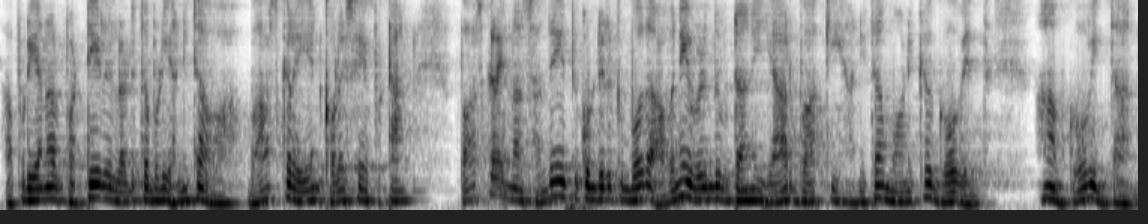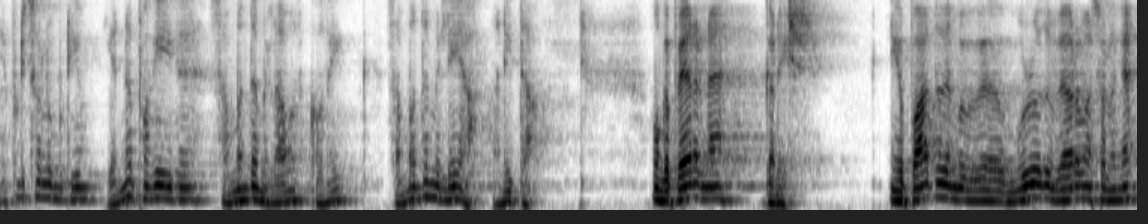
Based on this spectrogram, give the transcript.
அப்படியானால் பட்டியலில் அடுத்தபடி அனிதாவா? பாஸ்கரை ஏன் கொலை செய்யப்பட்டான்? பாஸ்கரை நான் சந்தேகித்துக் கொண்டிருக்கும் போது அவனே விழுந்து விட்டானே. யார் பாக்கி? அனிதா மோனிகா கோவிந்த். ஆம் கோவிந்த் தான். எப்படி சொல்ல முடியும்? என்ன பகை இது? சம்பந்தம் இல்லாமல் கொதை சம்பந்தம் இல்லையா அனிதா? உங்கள் பேர் என்ன? கணேஷ். நீங்கள் பார்த்தது முழுவதும் விவரமாக சொல்லுங்கள்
